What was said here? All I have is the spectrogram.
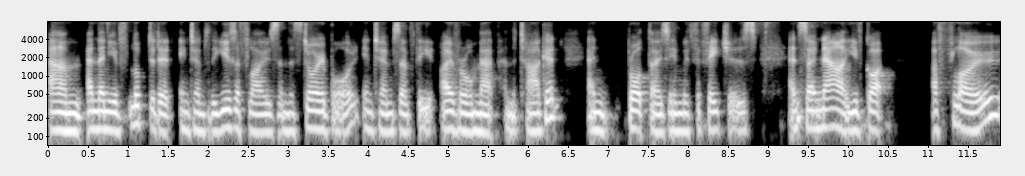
Um, and then you've looked at it in terms of the user flows and the storyboard in terms of the overall map and the target and brought those in with the features. And so now you've got a flow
